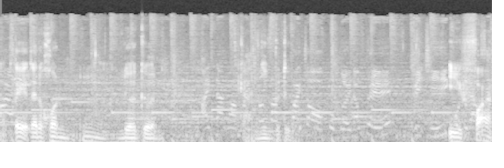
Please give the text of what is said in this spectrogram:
นักเตะแต่ละคนอืมเหลือเกิน การยิงประตู vai trò của người đóng thế vị trí อีฟาน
